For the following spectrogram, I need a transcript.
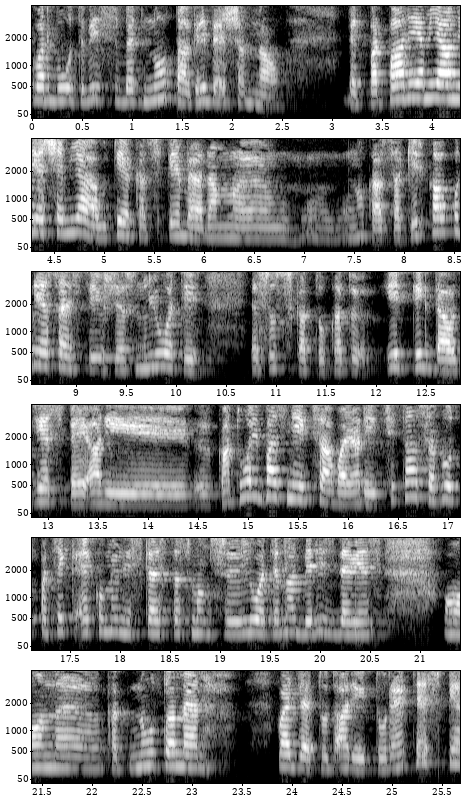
Varbūt viss, bet nu, tā gribēšana nav. Bet par pārējiem jauniešiem, jā, tie, kas, piemēram, eh, nu, saka, ir kaut kur iesaistījušies, nu, ļoti. Es uzskatu, ka ir tik daudz iespēju arī katoļu baznīcā vai arī citās, varbūt pat cik ekumeniskais tas mums ļoti labi ir izdevies. Un, eh, kad, nu, tomēr vajadzētu arī turēties pie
